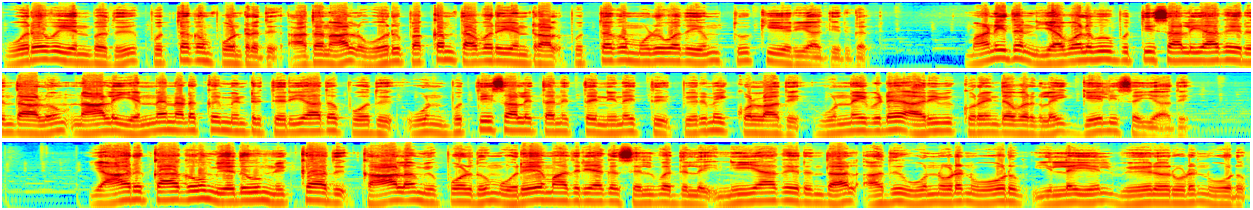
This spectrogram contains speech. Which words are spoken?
உறவு என்பது புத்தகம் போன்றது. அதனால் ஒரு பக்கம் தவறு என்றால் புத்தகம் முழுவதையும் தூக்கி எறியாதீர்கள். மனிதன் எவ்வளவு புத்திசாலியாக இருந்தாலும் நாளை என்ன நடக்கும் என்று தெரியாத போது உன் புத்திசாலித்தனத்தை நினைத்து பெருமை கொள்ளாது. உன்னை விட அறிவு குறைந்தவர்களை கேலி செய்யாது. யாருக்காகவும் எதுவும் நிற்காது. காலம் எப்பொழுதும் ஒரே மாதிரியாக செல்வதில்லை. நீயாக இருந்தால் அது உன்னுடன் ஓடும் இல்லையேல் வேறொருடன் ஓடும்.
